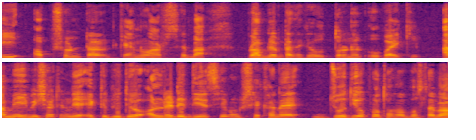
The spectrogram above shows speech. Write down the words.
এই অপশনটা কেন আসছে বা প্রবলেমটা থেকে উত্তরণের উপায় কী। আমি এই বিষয়টি নিয়ে একটি ভিডিও অলরেডি দিয়েছি এবং সেখানে যদিও প্রথম অবস্থায় বা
